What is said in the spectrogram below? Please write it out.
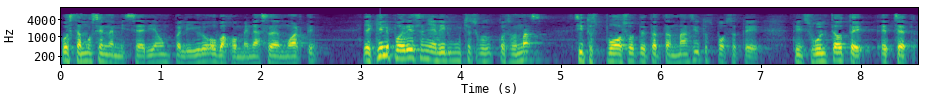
o estamos en la miseria, un peligro, o bajo amenaza de muerte? Y aquí le podrías añadir muchas cosas más. Si tu esposo te trata mal, si tu esposa te, insulta, o te, etcétera.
